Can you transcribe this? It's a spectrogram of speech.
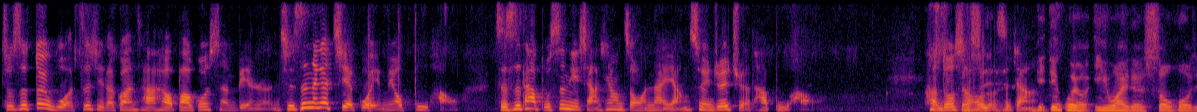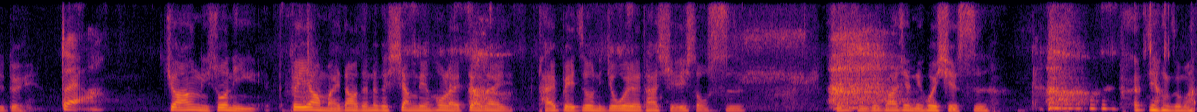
就是对我自己的观察，还有包括身边人，其实那个结果也没有不好，只是它不是你想象中的那样，所以你就会觉得它不好。很多时候都是这样，一定会有意外的收获，就对。对啊，就好像你说你非要买到的那个项链，后来掉在台北之后，你就为了它写一首诗，从此就发现你会写诗。这样子吗？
